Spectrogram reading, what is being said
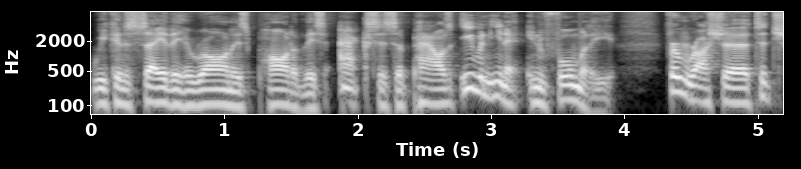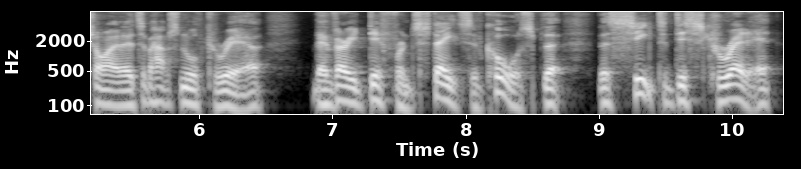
we can say that Iran is part of this axis of powers, even you know informally, from Russia to China to perhaps North Korea? They're very different states, of course, but that seek to discredit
